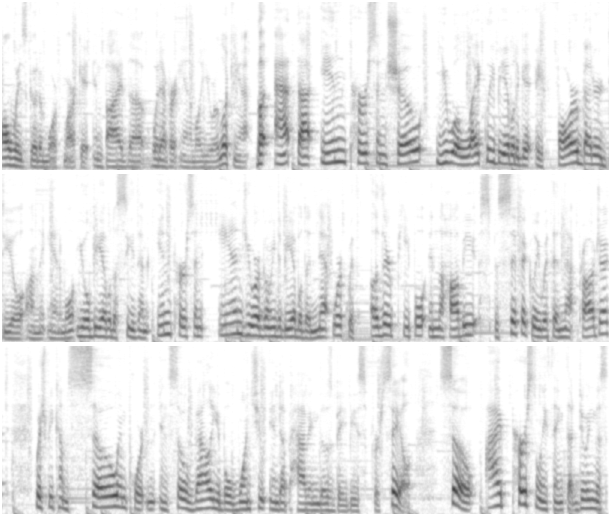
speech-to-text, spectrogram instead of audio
always go to Morph Market and buy the whatever animal you are looking at. But at that in-person show, you will likely be able to get a far better deal on the animal. You'll be able to see them in person and you are going to be able to network with other people in the hobby, specifically within that project, which becomes so important and so valuable once you end up having those babies for sale. So I personally think that doing this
